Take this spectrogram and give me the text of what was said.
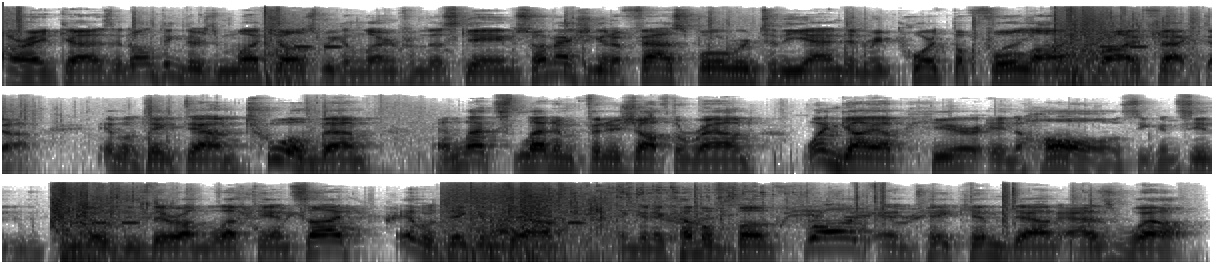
Alright guys, I don't think there's much else we can learn from this game, so I'm actually going to fast forward to the end and report the full-on trifecta. It'll take down two of them, and let's let him finish off the round. One guy up here in Halls. You can see that he knows he's there on the left-hand side. Able to take him down, and going to come above Frog and take him down as well.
